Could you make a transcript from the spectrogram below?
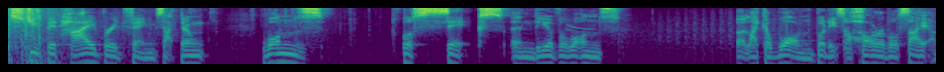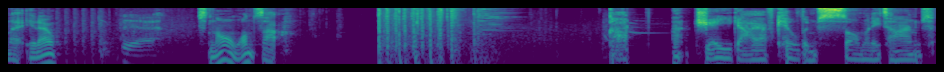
stupid hybrid things that don't one's plus six and the other one's uh, like a one, but it's a horrible sight on it, you know? Yeah. Just no one wants that. God, that J guy, I've killed him so many times.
